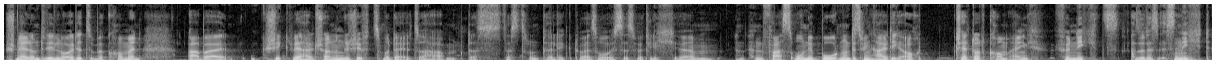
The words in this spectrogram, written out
schnell unter die Leute zu bekommen. Aber geschickt wäre halt schon ein Geschäftsmodell zu haben, das, das drunter liegt, weil so ist das wirklich ähm, ein Fass ohne Boden. Und deswegen halte ich auch Chat.com eigentlich für nichts. Also das ist mhm. nicht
